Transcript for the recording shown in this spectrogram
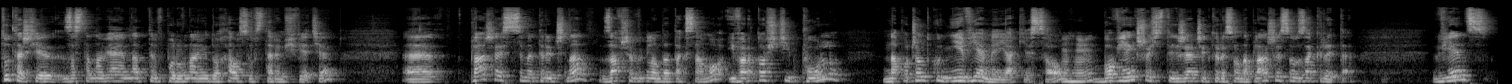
tu też się zastanawiałem nad tym w porównaniu do chaosu w Starym Świecie. E, Plansza jest symetryczna, zawsze wygląda tak samo i wartości pól na początku nie wiemy, jakie są, bo większość z tych rzeczy, które są na planszy, są zakryte. Więc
